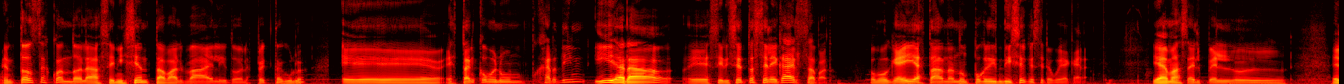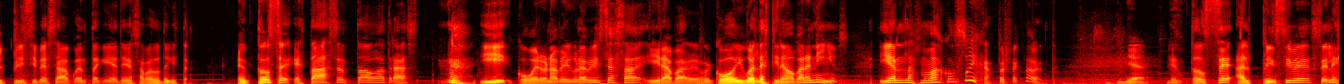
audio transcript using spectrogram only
Entonces, cuando la Cenicienta va al baile y todo el espectáculo, eh, están como en un jardín y a la eh, Cenicienta se le cae el zapato. Como que ahí ya estaban dando un poco de indicio que se le voy a caer. Y además el, el, príncipe se da cuenta que ella tiene zapatos de cristal. Entonces estaba sentado atrás y como era una película princesa y era pa- como igual destinado para niños, iban las mamás con sus hijas perfectamente. Entonces al príncipe se le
